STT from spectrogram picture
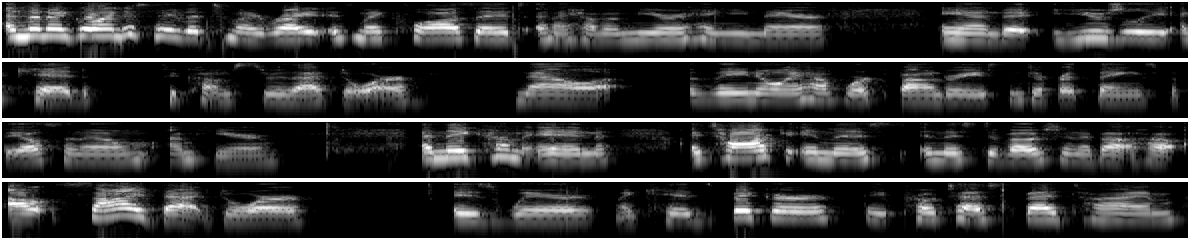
And then I go on to say that to my right is my closet and I have a mirror hanging there and usually a kid who comes through that door. Now, they know I have work boundaries and different things, but they also know I'm here and they come in. I talk in this in this devotion about how outside that door is where my kids bicker, they protest bedtime,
